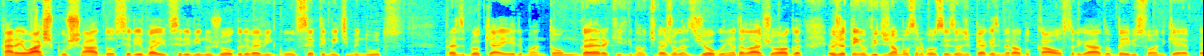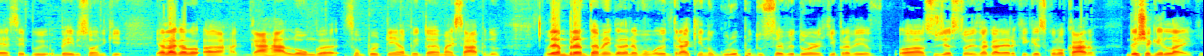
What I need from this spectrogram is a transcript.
Cara, eu acho que o Shadow, se ele, vai, se ele vir no jogo, ele vai vir com 120 minutos para desbloquear ele, mano. Então, galera aqui que não estiver jogando esse jogo, entra lá, joga. Eu já tenho um vídeo já mostrando pra vocês onde pega a Esmeralda do Caos, tá ligado? O Baby Sonic é, é sempre... O Baby Sonic e a, a Garra Longa são por tempo, então é mais rápido. Lembrando também, galera, vamos entrar aqui no grupo do servidor aqui para ver as uh, sugestões da galera aqui que eles colocaram. Deixa aquele like,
